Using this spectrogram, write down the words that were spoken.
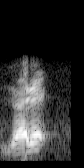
You got it?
